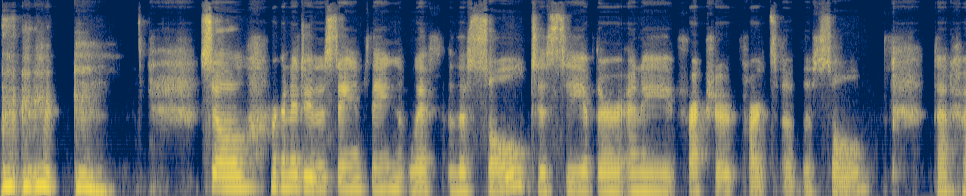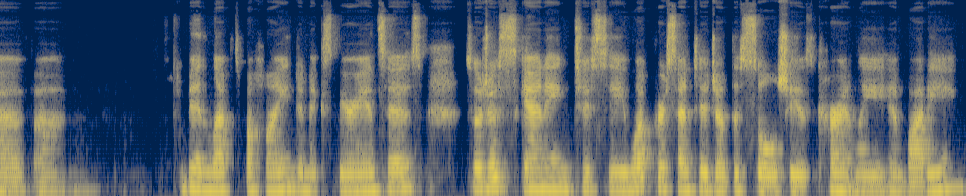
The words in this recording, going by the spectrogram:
So we're going to do the same thing with the soul to see if there are any fractured parts of the soul that have um, been left behind in experiences. So just scanning to see what percentage of the soul she is currently embodying.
